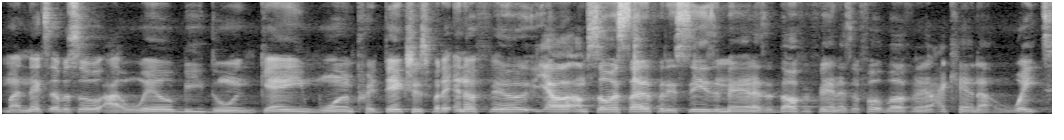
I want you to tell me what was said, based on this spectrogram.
my next episode, I will be doing game one predictions for the NFL. Y'all, I'm so excited for this season, man. As a Dolphin fan, as a football fan, I cannot wait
